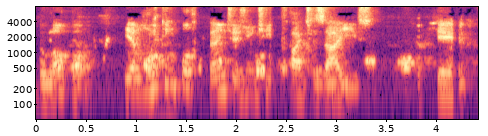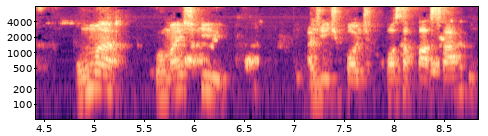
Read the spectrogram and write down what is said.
do glaucoma. E é muito importante a gente enfatizar isso, porque uma, por mais que a gente pode, possa passar do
